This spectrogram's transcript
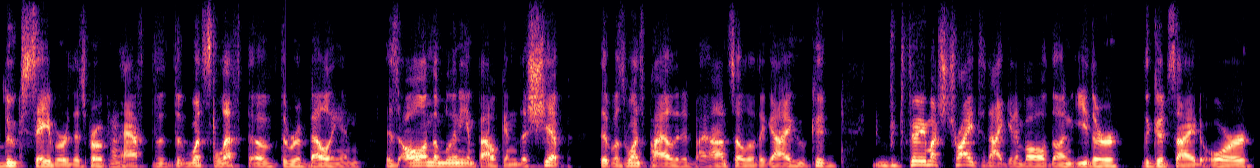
Luke saber that's broken in half, the, the what's left of the rebellion is all on the Millennium Falcon, the ship that was once piloted by Han Solo, the guy who could very much tried to not get involved on either the good side or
